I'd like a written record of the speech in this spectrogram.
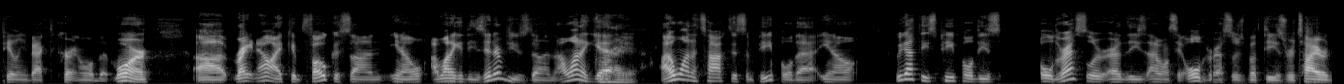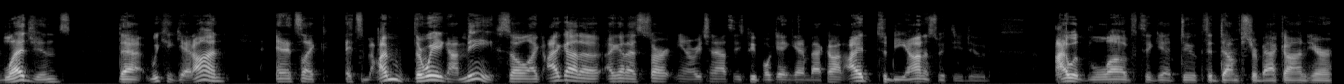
peeling back the curtain a little bit more. Uh, right now, I could focus on, you know, I want to get these interviews done. I want to get right I want to talk to some people that you know. We got these people, these old wrestler or these I to say old wrestlers, but these retired legends that we could get on, and it's like it's I'm they're waiting on me. So like I gotta I gotta start you know reaching out to these people again, getting back on. I to be honest with you, dude, I would love to get Duke the Dumpster back on here.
